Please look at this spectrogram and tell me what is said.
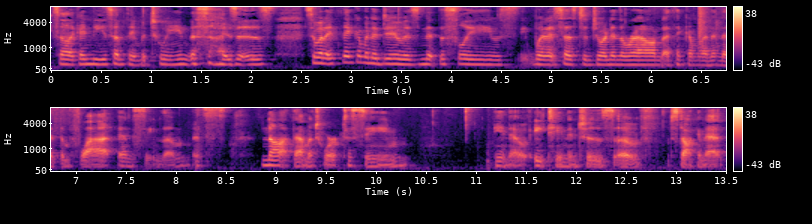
So like I need something between the sizes. So what I think I'm going to do is knit the sleeves. When it says to join in the round, I think I'm going to knit them flat and seam them. It's not that much work to seam, you know, 18 inches of stockinette.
